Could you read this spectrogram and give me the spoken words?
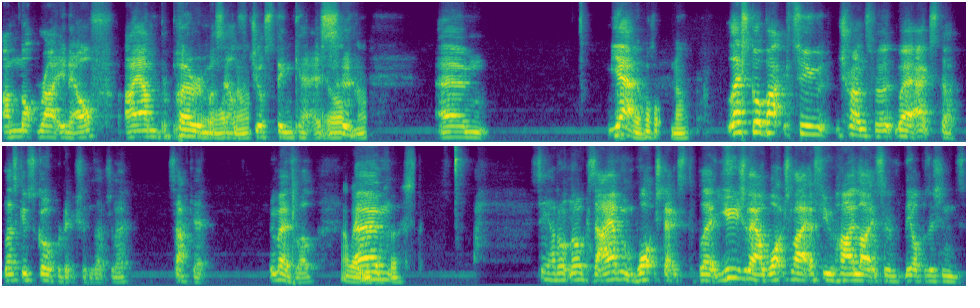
I'm not writing it off. I am preparing I myself not. just in case. um, yeah, let's go back to transfer. Wait, Exeter. Let's give score predictions, actually. Sack it. We may as well. Um, first. See, I don't know because I haven't watched Exeter play. Usually, I watch like a few highlights of the opposition's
